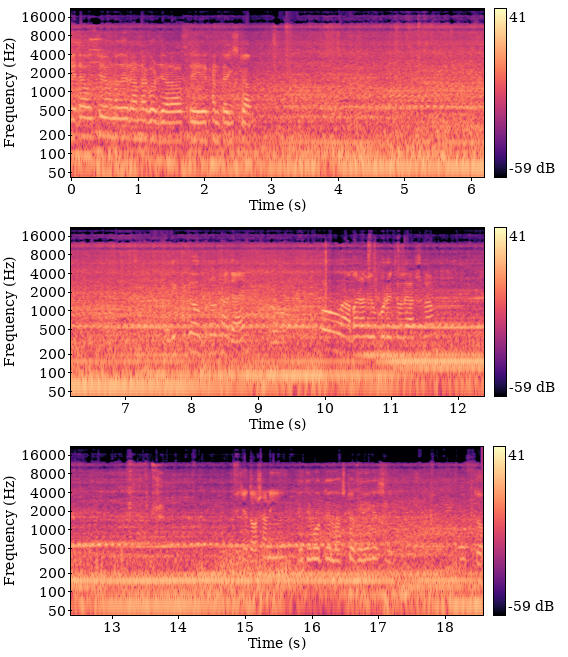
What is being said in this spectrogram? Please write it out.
যেটা হচ্ছে আমাদের রান্নাঘর যারা আছে, এখানকার স্টাফ এদিক থেকে উপরে ওঠা যায় ও আবার আমি উপরে চলে আসলাম। এই যে দশানি ইতিমধ্যে লঞ্চটা ভেঙে গেছে। তো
